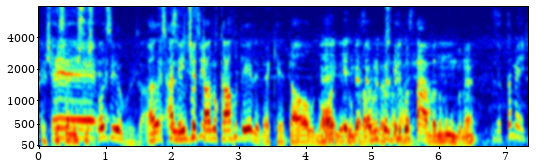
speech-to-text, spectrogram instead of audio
É especialista em É, explosivos. A- especialista além em de explosivos. estar no carro dele, né? Que dá o É, nome que do ele devia ser a próprio única coisa que ele personagem. gostava no mundo, né? Exatamente.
